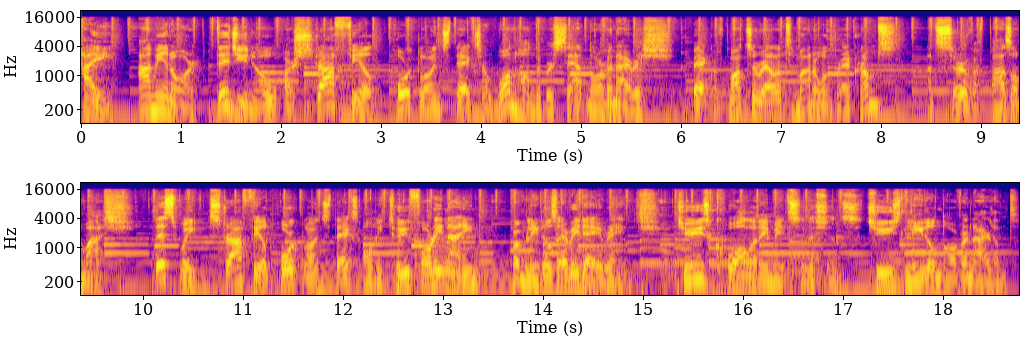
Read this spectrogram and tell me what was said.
Hi, I'm Ian Orr. Did you know our Strathfield pork loin steaks are 100% Northern Irish? Baked with mozzarella, tomato and breadcrumbs and served with basil mash. This week, Strathfield pork loin steaks only $2.49 from Lidl's everyday range. Choose quality-made solutions. Choose Lidl Northern Ireland.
